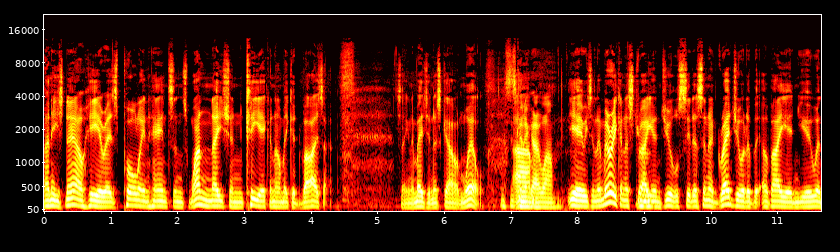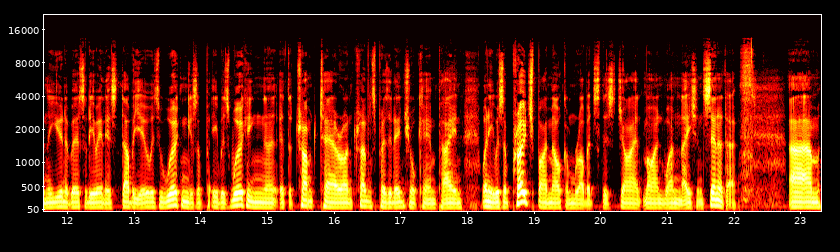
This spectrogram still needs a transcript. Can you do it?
and he's now here as Pauline Hanson's One Nation key economic advisor. So you can imagine it's going well. This is going to go well. Yeah, he's an American Australian dual citizen, a graduate of, of ANU and the University of NSW. He's working as a, he was working uh, at the Trump Tower on Trump's presidential campaign when he was approached by Malcolm Roberts, this giant mind One Nation senator. Um,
